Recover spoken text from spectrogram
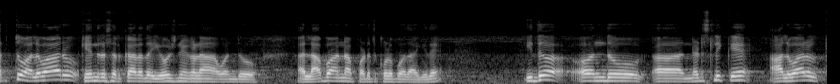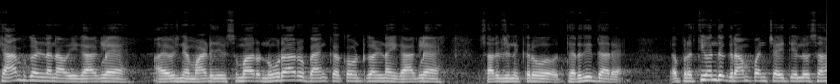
ಹತ್ತು ಹಲವಾರು ಕೇಂದ್ರ ಸರ್ಕಾರದ ಯೋಜನೆಗಳ ಒಂದು ಲಾಭವನ್ನು ಪಡೆದುಕೊಳ್ಬೋದಾಗಿದೆ. ಇದು ಒಂದು ನಡೆಸಲಿಕ್ಕೆ ಹಲವಾರು ಕ್ಯಾಂಪ್ಗಳನ್ನ ನಾವು ಈಗಾಗಲೇ ಆಯೋಜನೆ ಮಾಡಿದ್ದೀವಿ ಸುಮಾರು ನೂರಾರು ಬ್ಯಾಂಕ್ ಅಕೌಂಟ್ಗಳನ್ನ ಈಗಾಗಲೇ ಸಾರ್ವಜನಿಕರು ತೆರೆದಿದ್ದಾರೆ. ಪ್ರತಿಯೊಂದು ಗ್ರಾಮ ಪಂಚಾಯಿತಿಯಲ್ಲೂ ಸಹ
